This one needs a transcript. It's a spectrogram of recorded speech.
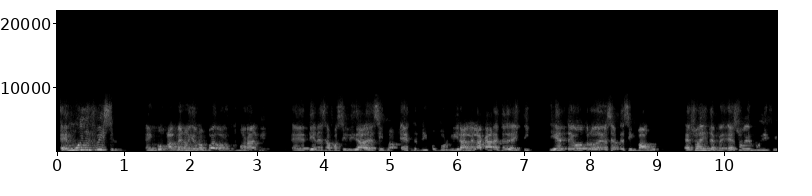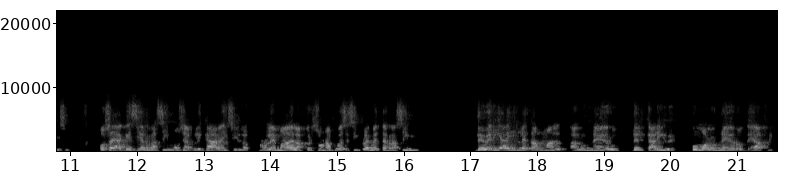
Es muy difícil al menos yo no puedo, a lo mejor alguien eh, tiene esa facilidad de decir, no, este tipo por mirarle la cara este de Haití y este otro debe ser de Zimbabue. Eso es, eso es muy difícil. O sea que si el racismo se aplicara y si los problemas de las personas fuese simplemente racismo, debería irle tan mal a los negros del Caribe como a los negros de África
